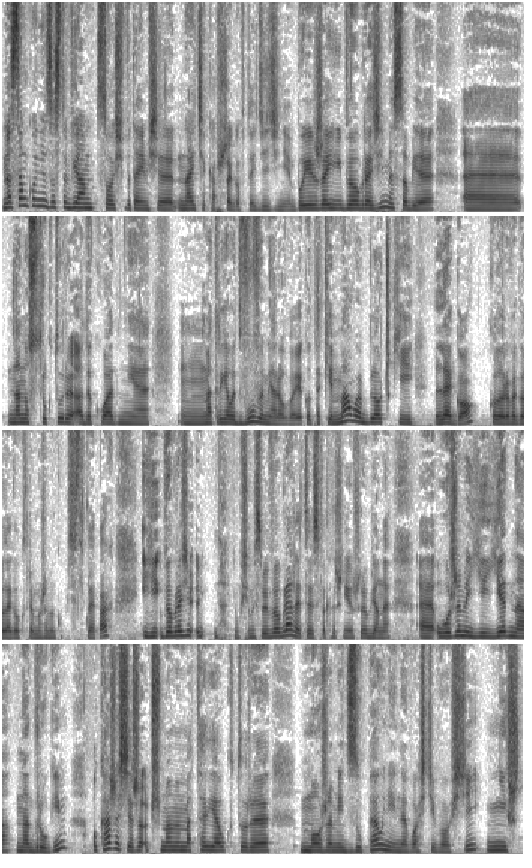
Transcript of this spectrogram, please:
Na sam koniec zostawiłam coś, wydaje mi się, najciekawszego w tej dziedzinie, bo jeżeli wyobrazimy sobie e, nanostruktury, a dokładnie mm, materiały dwuwymiarowe, jako takie małe bloczki Lego, kolorowego Lego, które możemy kupić w sklepach i wyobrazimy, no, nie musimy sobie wyobrażać, to jest faktycznie już robione, e, ułożymy je jedna na drugim, okaże się, że otrzymamy materiał, który może mieć zupełnie inne właściwości niż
